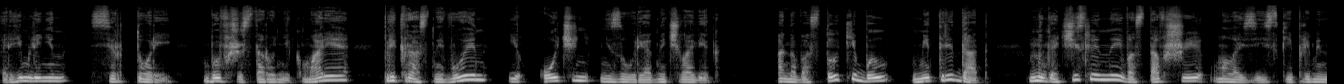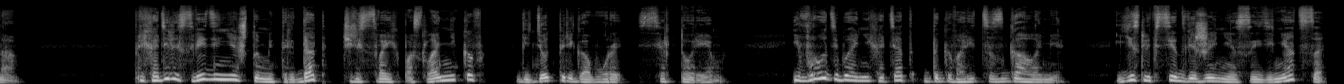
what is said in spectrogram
римлянин Серторий, бывший сторонник Мария, прекрасный воин и очень незаурядный человек. А на востоке был Митридат, многочисленные восставшие малазийские племена. Приходили сведения, что Митридат через своих посланников ведет переговоры с Серторием. И вроде бы они хотят договориться с галами. Если все движения соединятся,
